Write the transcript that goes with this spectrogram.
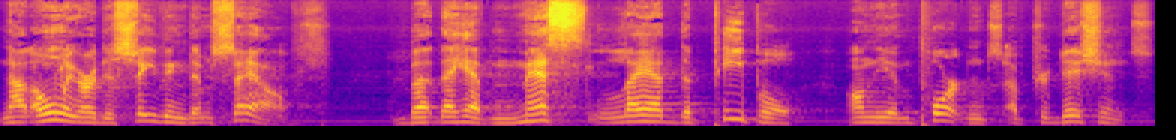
not only are deceiving themselves, but they have misled the people on the importance of traditions.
